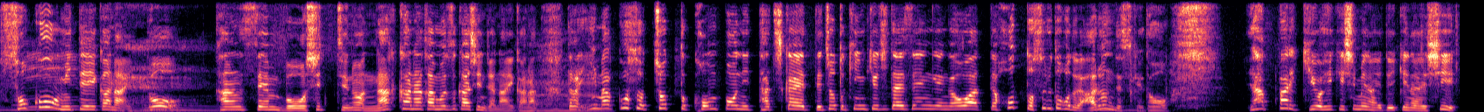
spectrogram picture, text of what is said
そこを見ていかないと、感染防止っていうのはなかなか難しいんじゃないかな。だから今こそちょっと根本に立ち返って、ちょっと緊急事態宣言が終わってほっとするところであるんですけど、やっぱり気を引き締めないといけないし、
